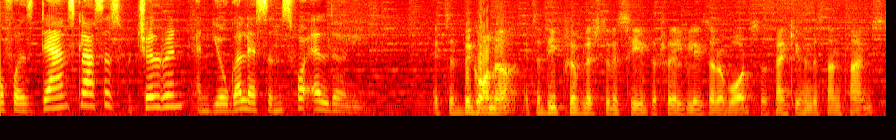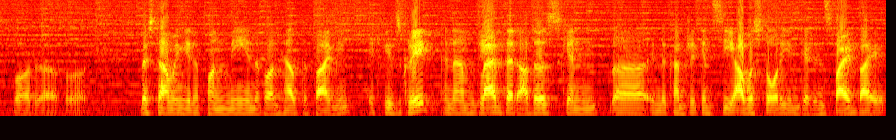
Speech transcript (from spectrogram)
offers dance classes for children and yoga lessons for elderly. It's a big honor, it's a deep privilege to receive the Trailblazer Award. So thank you Hindustan Times for, uh, for bestowing it upon me and upon Healthify Me. It feels great and I'm glad that others can uh, in the country can see our story and get inspired by it.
